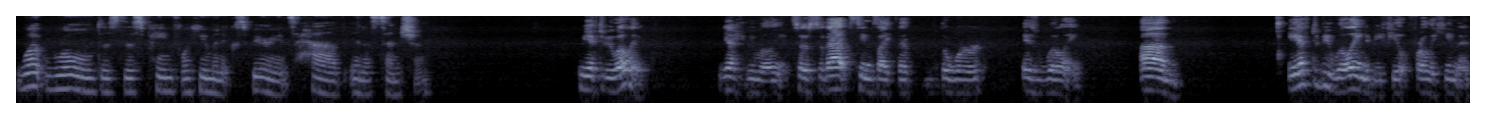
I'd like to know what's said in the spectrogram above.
What role does this painful human experience have in ascension? You have to be willing. You have to be willing. So, so that seems like the the word is willing. Um, you have to be willing to be feel fully human,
